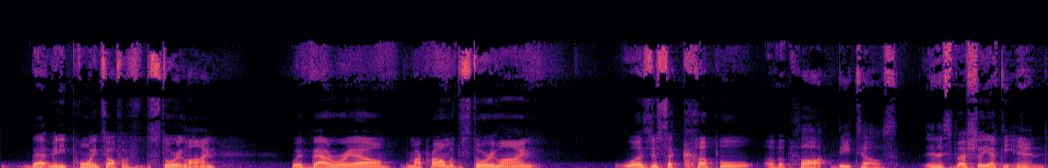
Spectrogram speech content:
that many points off of the storyline. With Battle Royale, my problem with the storyline was just a couple of the plot details, and especially at the end.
